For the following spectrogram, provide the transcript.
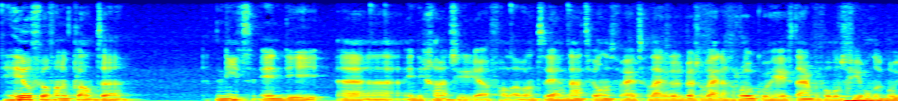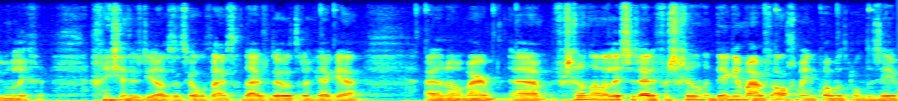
heel veel van hun klanten niet in die, uh, in die garantie vallen. Want ja, na 250.000 is best wel weinig. Roku heeft daar bijvoorbeeld 400 miljoen liggen. dus die als ze 250.000 euro terugkijken, ja, I don't know. Maar uh, verschillende analisten zeiden verschillende dingen, maar over het algemeen kwam het rond de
